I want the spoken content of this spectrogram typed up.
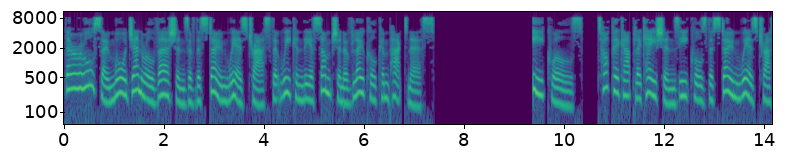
There are also more general versions of the Stone-Weierstrass that weaken the assumption of local compactness. Topic applications equals The Stone-Weierstrass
